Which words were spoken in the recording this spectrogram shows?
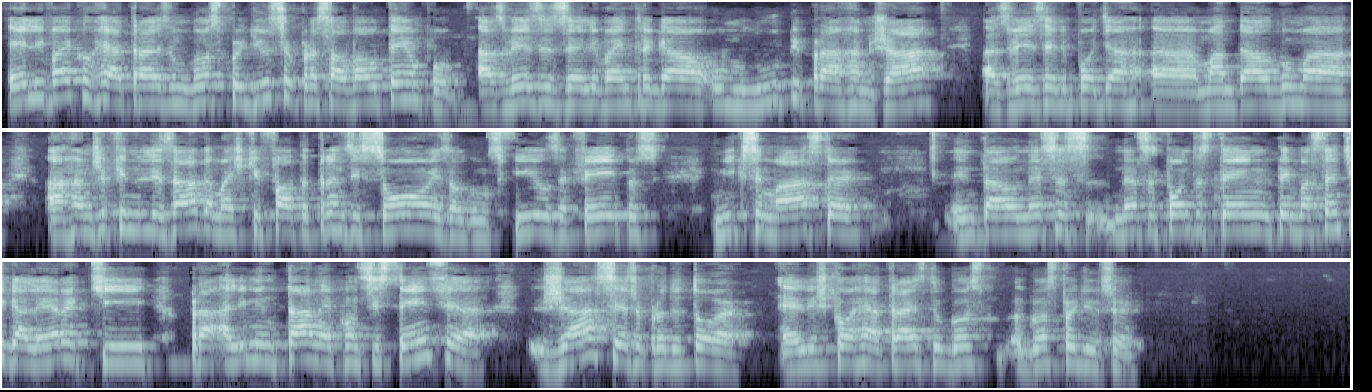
ele vai correr atrás de um ghost producer para salvar o tempo. Às vezes ele vai entregar um loop para arranjar, às vezes ele pode uh, mandar alguma arranjo finalizada, mas que falta transições, alguns fios, efeitos, mix e master. Então, nesses, nesses pontos tem, tem bastante galera que, para alimentar né, consistência, já seja produtor, eles correm atrás do ghost, ghost producer.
